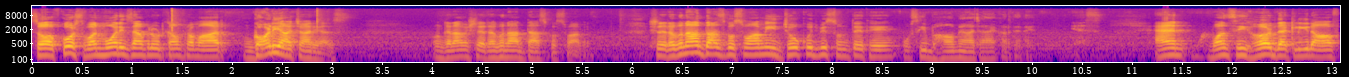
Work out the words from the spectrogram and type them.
So of course one more example would come from our Gaudiya acharya उनका नाम श्री रघुनाथ दास गोस्वामी। श्री रघुनाथ दास गोस्वामी जो कुछ भी सुनते थे, उसी भाव में आ जाया करते थे। Yes and once he heard that lead of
